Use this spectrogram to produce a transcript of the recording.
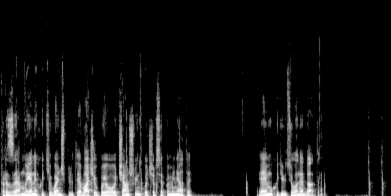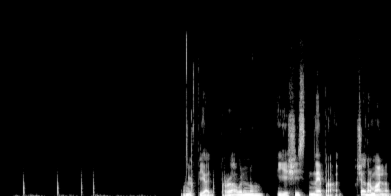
Фрезем. Ну, я не хотів Веншпіліти. Я бачив по його очам, що він хоче все поміняти. Я йому хотів цього не дати. F5 правильно. Є 6 неправильно. Хоча нормально.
